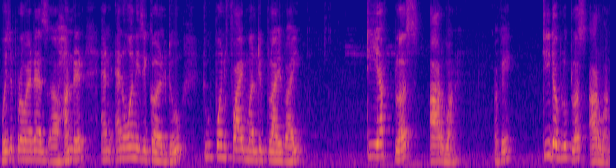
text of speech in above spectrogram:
which is provided as uh, 100 and n1 is equal to 2.5 multiplied by tf plus r1 okay? Tw plus r1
